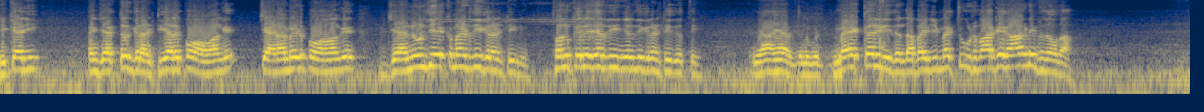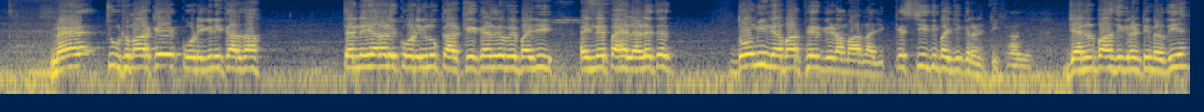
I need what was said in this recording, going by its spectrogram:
ਠੀਕ ਹੈ ਜੀ ਇੰਜੈਕਟਰ ਗਾਰੰਟੀ ਵਾਲੇ ਪਵਾਵਾਂਗੇ ਚਾਈਨਾ ਮੇਡ ਪਵਾਵਾਂਗੇ ਜੈਨੂਨ ਦੀ 1 ਮਿੰਟ ਦੀ ਗਾਰੰਟੀ ਨਹੀਂ। ਤੁਹਾਨੂੰ ਕਿੰਨੇ ਚਿਰ ਦੀ ਇੰਜਨ ਦੀ ਗਾਰੰਟੀ ਦਿੱਤੀ? 50000 ਕਿਲੋਮੀਟਰ ਮੈਂ ਇੱਕ ਵਾਰੀ ਨਹੀਂ ਦਿੰਦਾ ਬਾਈ ਜੀ ਮੈਂ ਝੂਠ ਮਾਰ ਕੇ ਗਾਹਕ ਨਹੀਂ ਫਸਾਉਂਦਾ। ਮੈਂ ਝੂਠ ਮਾਰ ਕੇ ਕੋਡਿੰਗ ਨਹੀਂ ਕਰਦਾ। 3000 ਵਾਲੀ ਕੋਡਿੰਗ ਨੂੰ ਕਰਕੇ ਕਹਿੰਦੇ ਵੀ ਬਾਈ ਜੀ ਇੰਨੇ ਪੈਸੇ ਲੈ ਲੈ ਤੇ 2 ਮਹੀਨਿਆਂ ਬਾਅਦ ਫੇਰ ਗੇੜਾ ਮਾਰਨਾ ਜੀ। ਕਿਸ ਚੀਜ਼ ਦੀ ਬਾਈ ਜੀ ਗਾਰੰਟੀ ਹਾਂਜੀ। ਜੈਨੂਨ ਪਾਸ ਦੀ ਗਾਰੰਟੀ ਮਿਲਦੀ ਹੈ?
